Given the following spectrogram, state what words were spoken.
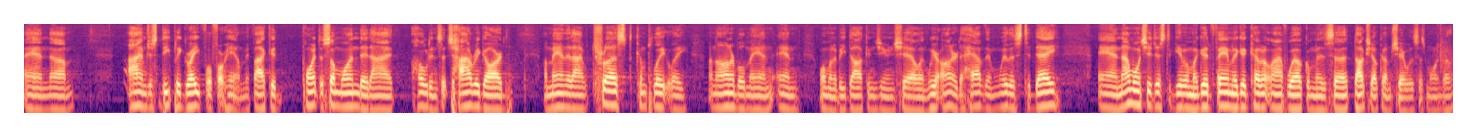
And um, I am just deeply grateful for him. If I could point to someone that I hold in such high regard, a man that I trust completely, an honorable man, and woman to be Doc and June Shell. And we are honored to have them with us today. And I want you just to give them a good family, a good covenant life welcome as uh, Doc shall come share with us this morning, brother.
